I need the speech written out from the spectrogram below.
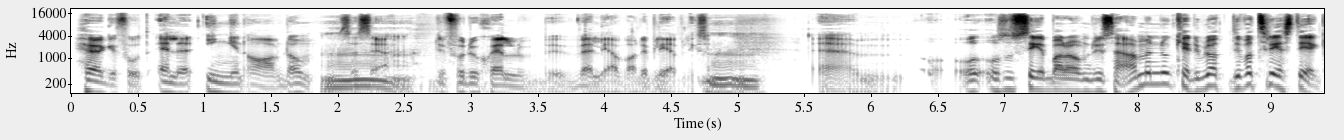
högerfot eller ingen av dem. Så att säga. Det får du själv välja vad det blev liksom. Ehm, och, och så se bara om du säger, ja men okej, det, var, det var tre steg.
